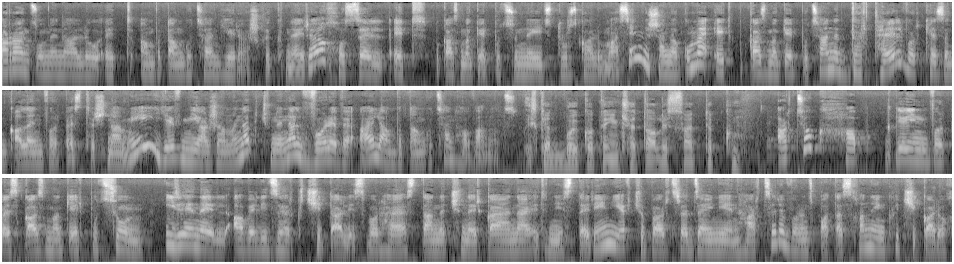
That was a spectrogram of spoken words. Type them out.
առանց ունենալու այդ անվտանգության երաշխիքները խոսել այդ կազմակերպություններից դուրս գալու մասին նշանակում է այդ կազմակերպությանը դրթել, որ քեզ ընկալեն որպես թշնամի եւ միաժամանակ ճանենալ որևէ այլ անվտանգության հովանոց։ Իսկ այդ բոյկոտը ինչ է տալիս այդ դեպքում արդյոք հապկին որպես կազմակերպություն իրեն էլ ավելի ձեռք չի տալիս, որ Հայաստանը չներկայանա այդ նիստերին եւ չբարձրաձայնի այն հարցերը, որոնց պատասխանը ինքը չի կարող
